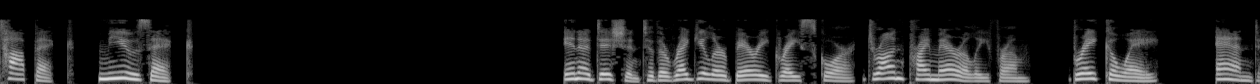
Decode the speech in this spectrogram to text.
Topic. Music. In addition to the regular Barry Gray score drawn primarily from Breakaway and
